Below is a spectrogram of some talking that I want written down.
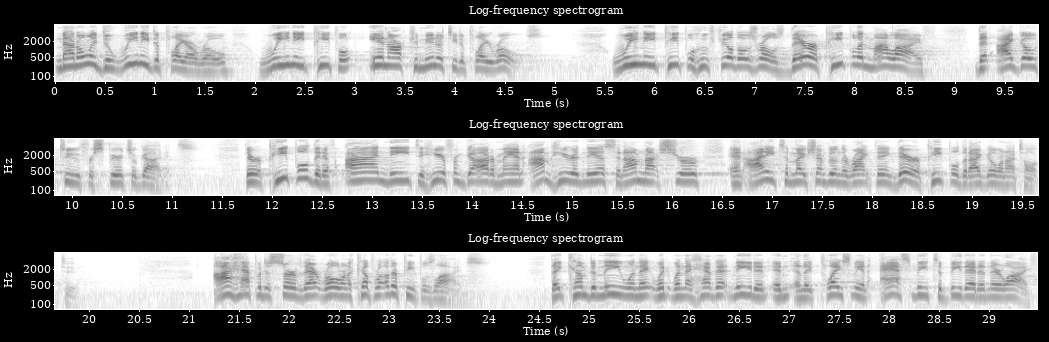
Not only do we need to play our role, we need people in our community to play roles. We need people who fill those roles. There are people in my life that I go to for spiritual guidance. There are people that if I need to hear from God or man, I'm hearing this and I'm not sure and I need to make sure I'm doing the right thing, there are people that I go and I talk to. I happen to serve that role in a couple of other people's lives. They come to me when they, when, when they have that need and, and, and they place me and ask me to be that in their life.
